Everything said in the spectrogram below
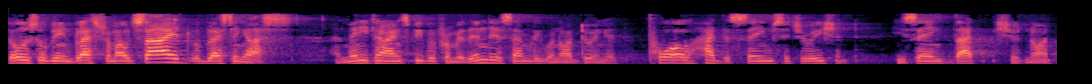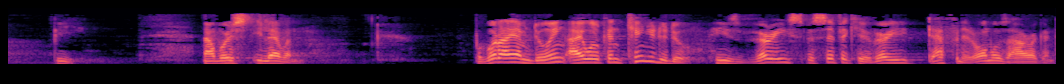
Those who've been blessed from outside were blessing us. And many times people from within the assembly were not doing it. Paul had the same situation. He's saying that should not be. Now verse 11. But what I am doing, I will continue to do. He's very specific here, very definite, almost arrogant.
